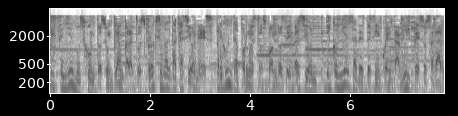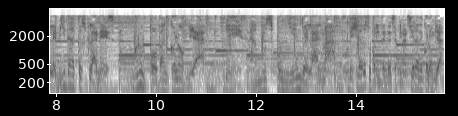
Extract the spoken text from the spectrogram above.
Diseñemos juntos un plan para tus próximas vacaciones. Pregunta por nuestros fondos de inversión y comienza desde 50 mil pesos a darle vida a tus planes. Grupo Bancolombia. Le estamos poniendo el alma. Vigilado Superintendencia Financiera de Colombia.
